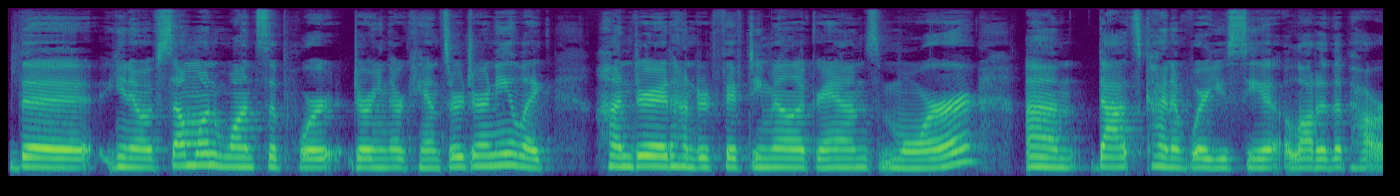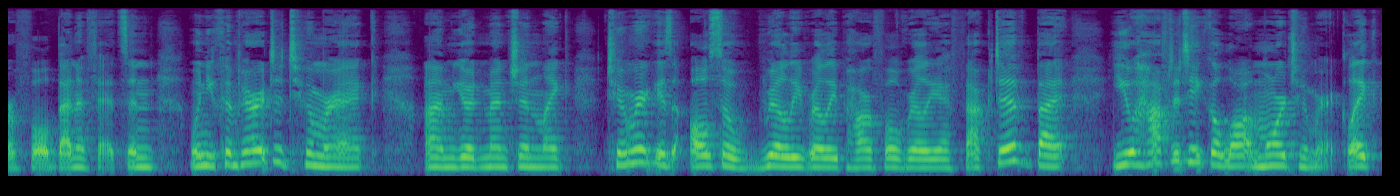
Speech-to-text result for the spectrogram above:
the, you know, if someone wants support during their cancer journey, like 100, 150 milligrams more, um, that's kind of where you see a lot of the powerful benefits. And when you compare it to turmeric, um, you had mentioned like turmeric is also really, really powerful, really effective, but you have to take a lot more turmeric. Like,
